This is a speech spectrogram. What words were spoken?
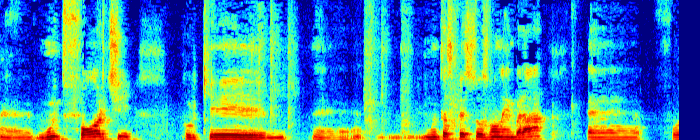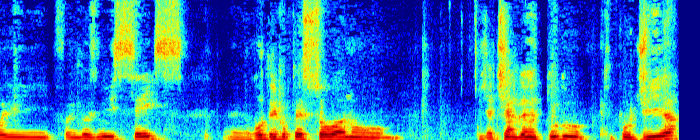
é, muito forte, porque muitas pessoas vão lembrar, foi, foi em 2006, Rodrigo Pessoa no, já tinha ganho tudo que podia,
